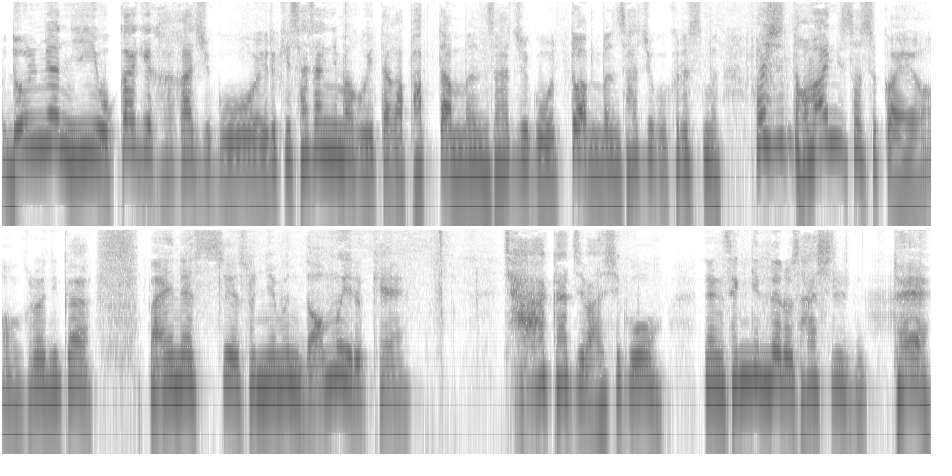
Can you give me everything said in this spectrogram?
놀면 이 옷가게 가가지고 이렇게 사장님하고 있다가 밥도 한 번 사주고 옷도 한 번 사주고 그랬으면 훨씬 더 많이 썼을 거예요. 그러니까 마이너스의 손님은 너무 이렇게 자학하지 마시고 그냥 생긴 대로 사실 돼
